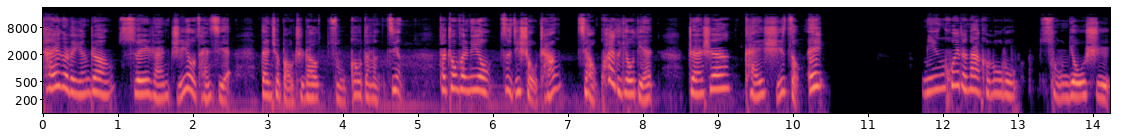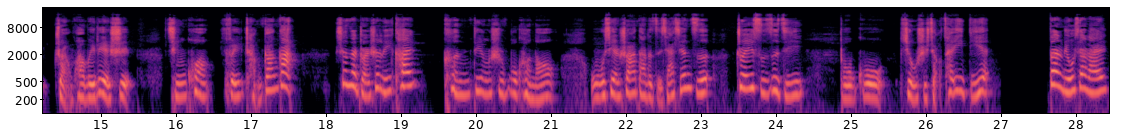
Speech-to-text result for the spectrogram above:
Tiger 的嬴政虽然只有残血，但却保持着足够的冷静。他充分利用自己手长脚快的优点，转身开始走 A。明辉的娜可露露从优势转化为劣势，情况非常尴尬。现在转身离开肯定是不可能。无限刷大的紫霞仙子追死自己，不过就是小菜一碟。但留下来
